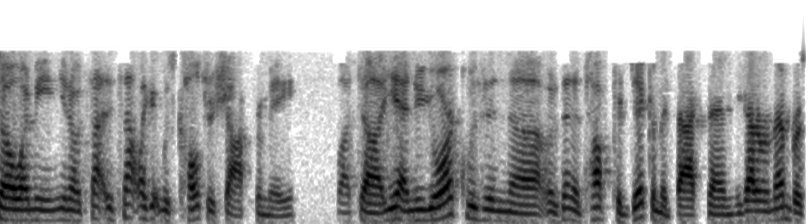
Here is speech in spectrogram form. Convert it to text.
so I mean, you know, it's not it's not like it was culture shock for me. But uh yeah, New York was in uh was in a tough predicament back then. You got to remember.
